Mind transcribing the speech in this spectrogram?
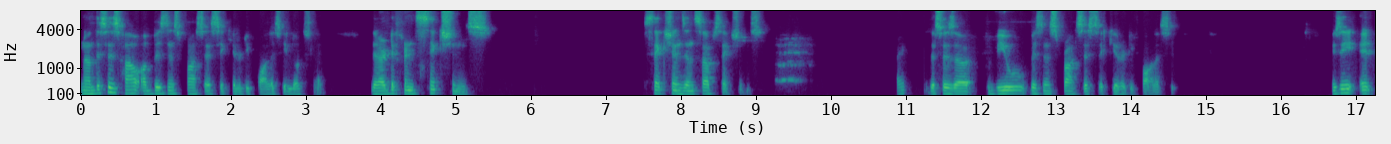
Now, this is how a business process security policy looks like. There are different sections, sections and subsections. Right? This is a view business process security policy. You see, it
